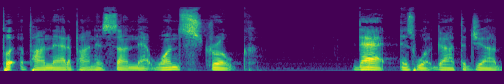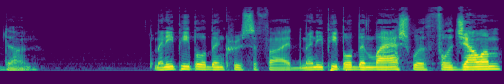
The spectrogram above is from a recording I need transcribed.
put upon that, upon his Son, that one stroke that is what got the job done. Many people have been crucified. Many people have been lashed with flagellum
